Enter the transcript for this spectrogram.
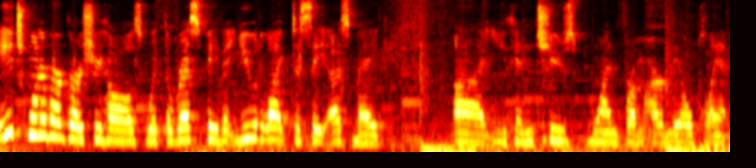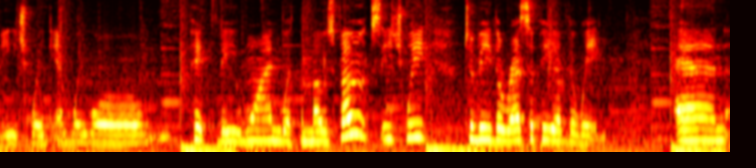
each one of our grocery hauls with the recipe that you would like to see us make. Uh, you can choose one from our meal plan each week, and we will pick the one with the most votes each week to be the recipe of the week. And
